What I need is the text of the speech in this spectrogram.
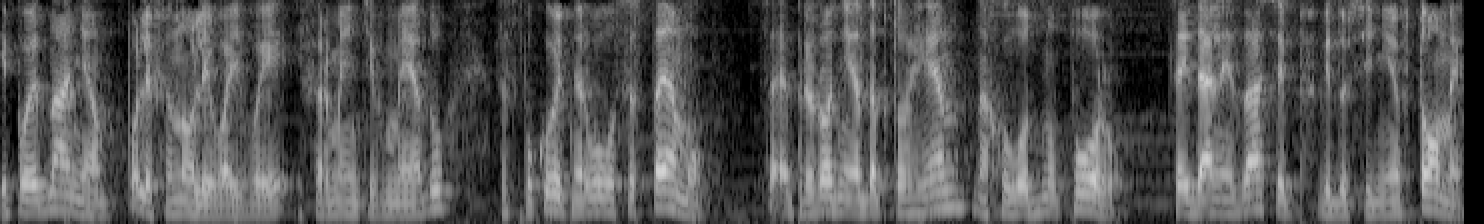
І поєднання поліфенолів айви і ферментів меду заспокоюють нервову систему. Це природній адаптоген на холодну пору. Це ідеальний засіб від осінньої втоми.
